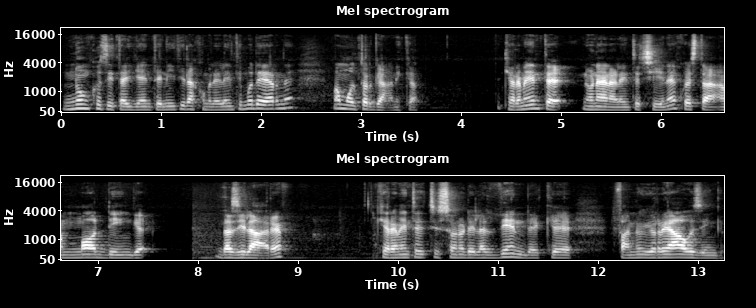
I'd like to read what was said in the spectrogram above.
non così tagliente e nitida come le lenti moderne, ma molto organica. Chiaramente non è una lente cine, questa è un modding basilare. Chiaramente ci sono delle aziende che fanno il rehousing,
